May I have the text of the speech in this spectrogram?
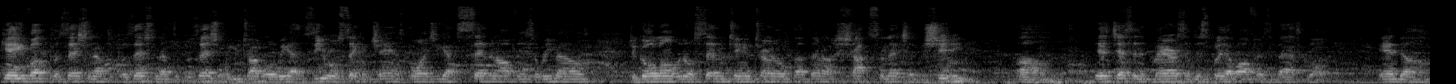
gave up possession after possession after possession. When you talk about we got zero second chance points, you got seven offensive rebounds to go along with those 17 turnovers. I think our shot selection was shitty. Um, it's just an embarrassing display of offensive basketball. And um,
